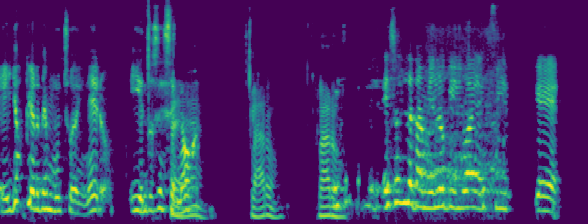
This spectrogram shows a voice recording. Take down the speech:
ellos pierden mucho dinero y entonces se enojan. Claro, claro. Eso, es también lo que iba a decir, que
